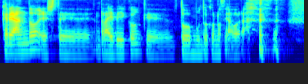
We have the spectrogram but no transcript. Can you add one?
creando este Ray Bacon que todo el mundo conoce ahora.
